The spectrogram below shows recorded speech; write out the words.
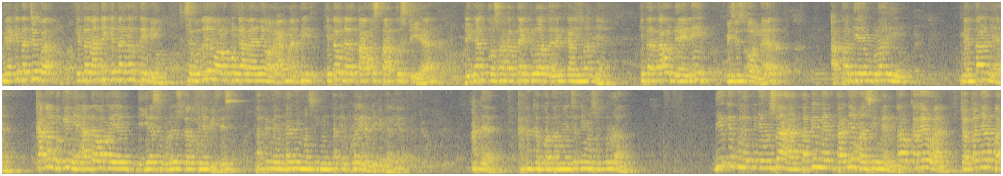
Nggak kita coba, kita nanti kita ngerti nih. Sebetulnya walaupun nggak nanya orang, nanti kita udah tahu status dia dengan kosakata yang keluar dari kalimatnya. Kita tahu dia ini business owner atau dia employee. Mentalnya, kadang begini ada orang yang dia sebenarnya sudah punya bisnis, tapi mentalnya masih mental employee nanti kita lihat. Ada, karena kekuatan mindsetnya masih kurang. Dia dia punya punya usaha, tapi mentalnya masih mental karyawan. Contohnya apa?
